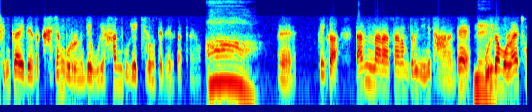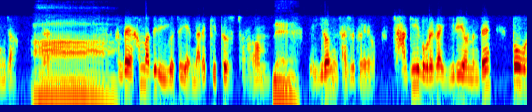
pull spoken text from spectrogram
진가에 대해서 가장 모르는 게 우리 한국의 기성세대들 같아요. 아, 예. 그러니까 다른 나라 사람들은 이미 다 아는데 네. 우리가 몰라요 정작. 아, 근데 한마디로 이거죠. 옛날에 비트스처럼 네. 이런 사실 그래요. 자기 노래가 1위였는데 또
